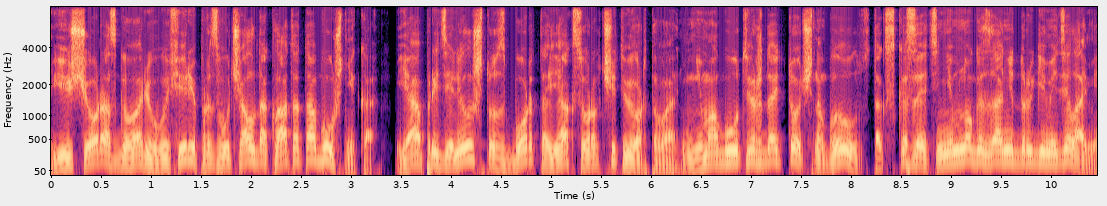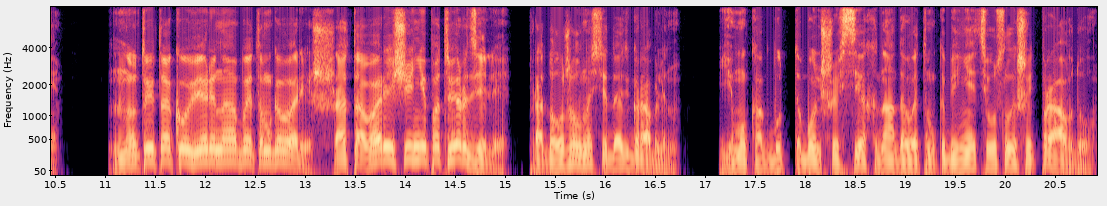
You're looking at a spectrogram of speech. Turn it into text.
Еще раз говорю, в эфире прозвучал доклад от обушника. Я определил, что сбор Як-44-го. Не могу утверждать точно, был, так сказать, немного занят другими делами. «Ну ты так уверенно об этом говоришь, а товарищи не подтвердили», продолжил наседать Граблин. Ему как будто больше всех надо в этом кабинете услышать правду.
